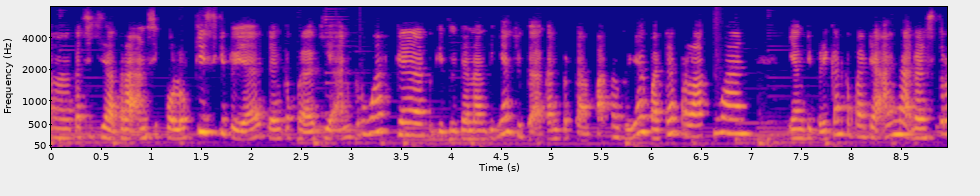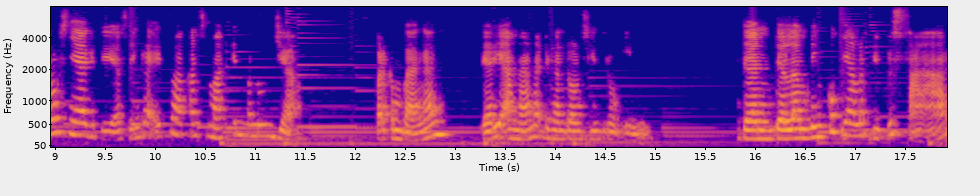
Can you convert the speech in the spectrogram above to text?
Eh, kesejahteraan psikologis gitu ya dan kebahagiaan keluarga begitu. Dan nantinya juga akan berdampak tentunya pada perlakuan yang diberikan kepada anak dan seterusnya gitu ya sehingga itu akan semakin menunjang perkembangan dari anak-anak dengan Down syndrome ini. Dan dalam lingkup yang lebih besar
